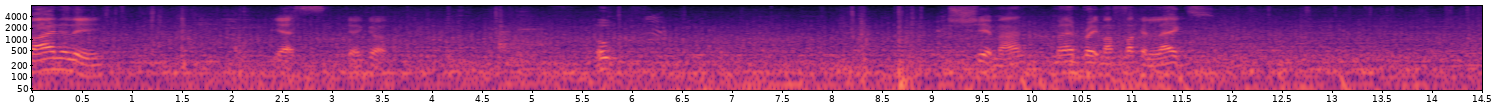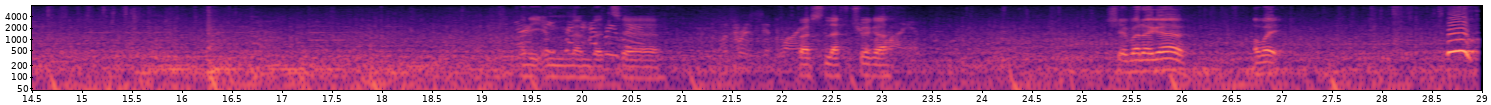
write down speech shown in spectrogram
Finally! Yes. Okay, go. Oh! Shit, man. I'm gonna break my fucking legs. I need to remember to Look for a zip line. press left trigger. Shit, where'd I go? Oh, wait. Woo!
